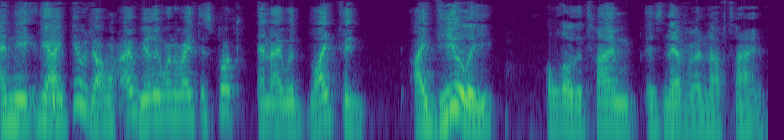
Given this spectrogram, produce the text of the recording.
And the the idea was, I really want to write this book, and I would like to, ideally, although the time is never enough time,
